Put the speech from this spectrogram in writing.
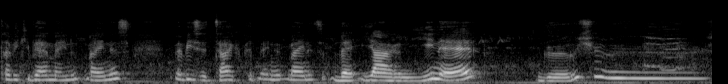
Tabii ki beğenmeyi unutmayınız. Ve bizi takip etmeyi unutmayınız. Ve yarın yine görüşürüz.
